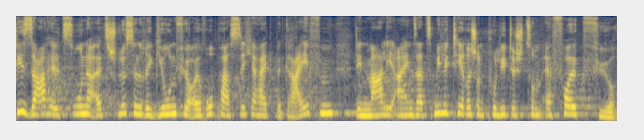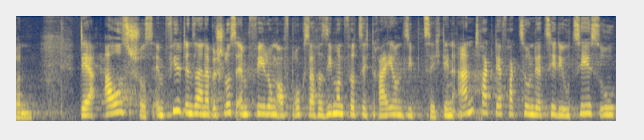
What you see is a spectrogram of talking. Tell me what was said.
Die Sahelzone als Schlüsselregion für Europas Sicherheit begreifen, den Mali-Einsatz militärisch und politisch zum Erfolg führen. Der Ausschuss empfiehlt in seiner Beschlussempfehlung auf Drucksache 4773 den Antrag der Fraktion der CDU-CSU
